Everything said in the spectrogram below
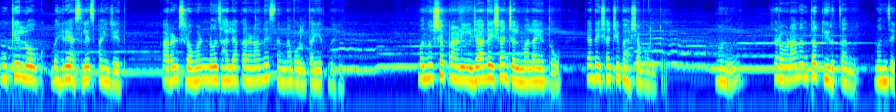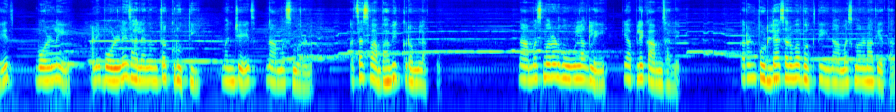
मुके लोक बहिरे असलेच पाहिजेत कारण श्रवण न झाल्या कारणानेच त्यांना बोलता येत नाही. मनुष्य प्राणी ज्या देशात जन्माला येतो त्या देशाची भाषा बोलतो. म्हणून श्रवणानंतर कीर्तन म्हणजेच बोलणे आणि बोलणे झाल्यानंतर कृती म्हणजेच नामस्मरण असा स्वाभाविक क्रम लागतो. नामस्मरण होऊ लागले की आपले काम झाले. कारण पुढल्या सर्व भक्ती नामस्मरणात येतात.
